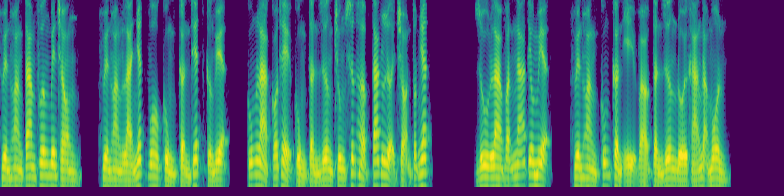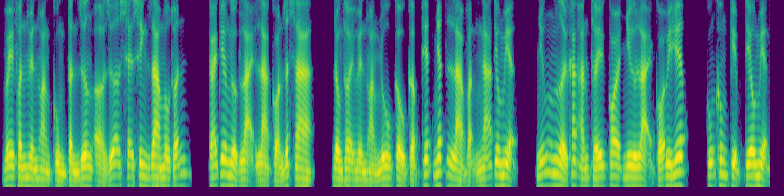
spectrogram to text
huyền hoàng tam phương bên trong, huyền hoàng là nhất vô cùng cần thiết cường viện, cũng là có thể cùng tần dương chung sức hợp tác lựa chọn tốt nhất. Dù là vẫn ngã tiêu miện, huyền hoàng cũng cần ỷ vào tần dương đối kháng đạo môn. Về phần huyền hoàng cùng tần dương ở giữa sẽ sinh ra mâu thuẫn, cái kia ngược lại là còn rất xa, đồng thời huyền hoàng nhu cầu cấp thiết nhất là vận ngã tiêu miện, những người khác hắn thấy coi như lại có uy hiếp, cũng không kịp tiêu miệng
